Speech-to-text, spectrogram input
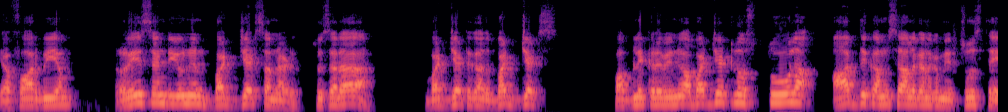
FRBM recent union budgets అన్నాడు. చూసారా? బడ్జెట్ కాదు బడ్జెట్స్ పబ్లిక్ రెవెన్యూ ఆ బడ్జెట్లో స్థూల ఆర్థిక అంశాలు కనుక మీరు చూస్తే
